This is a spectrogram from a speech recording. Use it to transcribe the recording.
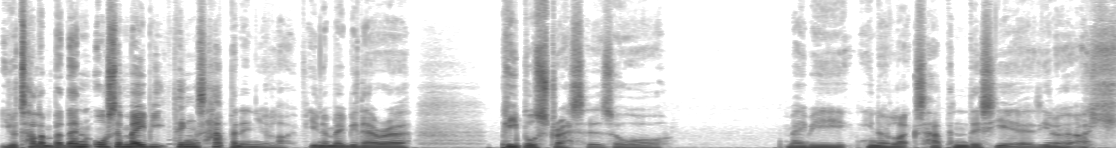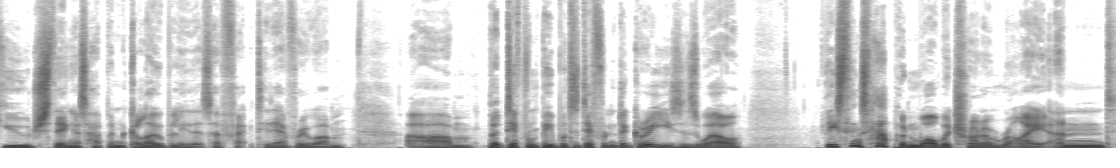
your talent, but then also maybe things happen in your life. You know, maybe there are people stresses or maybe you know like's happened this year you know a huge thing has happened globally that's affected everyone um, but different people to different degrees as well. These things happen while we're trying to write and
